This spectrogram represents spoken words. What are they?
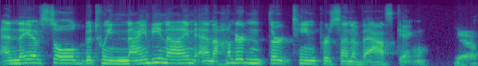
and they have sold between 99 and 113 percent of asking. Yeah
